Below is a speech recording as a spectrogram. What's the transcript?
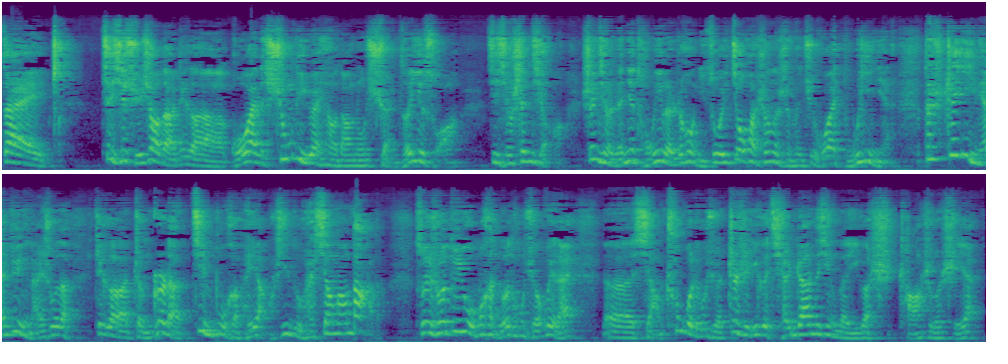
在这些学校的这个国外的兄弟院校当中选择一所进行申请，申请人家同意了之后，你作为交换生的身份去国外读一年。但是这一年对你来说的这个整个的进步和培养进度还相当大的。所以说，对于我们很多同学未来，呃，想出国留学，这是一个前瞻性的一个实尝试和实验。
